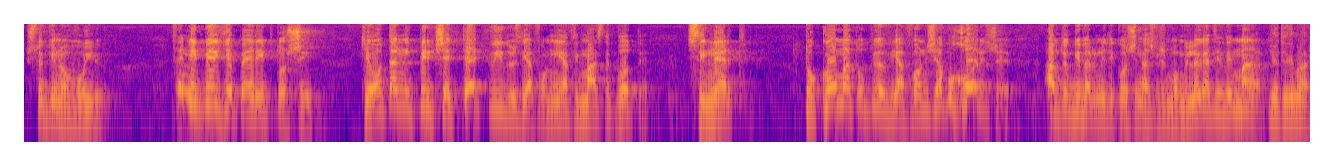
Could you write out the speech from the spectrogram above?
στο κοινοβούλιο. Δεν υπήρχε περίπτωση και όταν υπήρξε τέτοιου είδους διαφωνία, θυμάστε πότε, στην ΕΡΤ, το κόμμα το οποίο διαφώνησε αποχώρησε από τον κυβερνητικό συνασπισμό. Μιλώ για τη Δημάρ. Για τη Δημάρ.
